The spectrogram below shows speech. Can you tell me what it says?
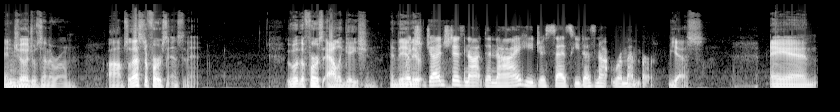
And Judge was in the room. Um, so that's the first incident. Well, the first allegation. And then which Judge does not deny. He just says he does not remember. Yes. And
